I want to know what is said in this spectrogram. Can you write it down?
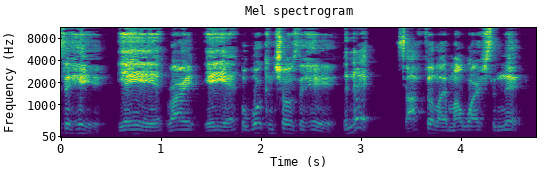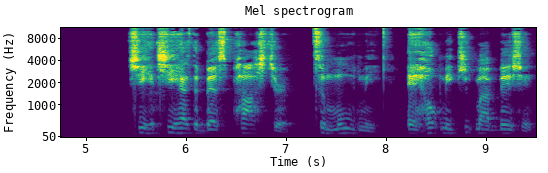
the head. Yeah, yeah, yeah. Right? Yeah, yeah. But what controls the head? The neck. So I feel like my wife's the neck. She she has the best posture to move me and help me keep my vision,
